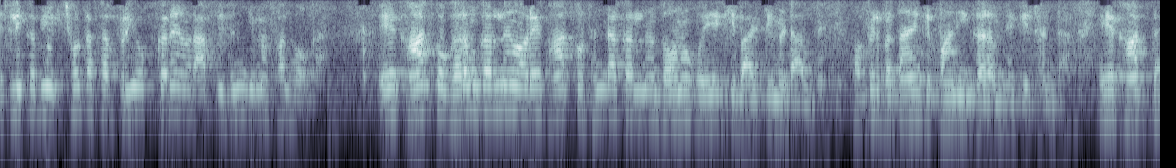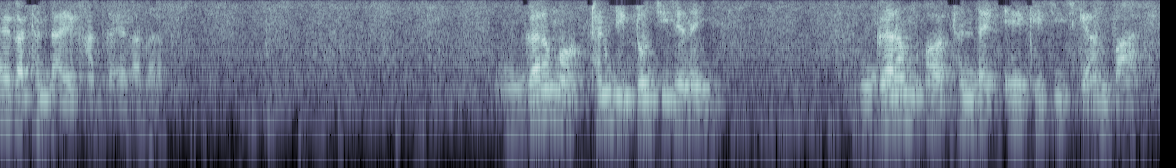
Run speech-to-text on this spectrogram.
इसलिए कभी एक छोटा सा प्रयोग करें और आपकी ज़िंदगी में फल होगा। एक हाथ को गर्म कर लें और एक हाथ को ठंडा कर लें, दोनों को एक ही बाल्टी में डाल दें और फिर बताएँ कि पानी गर्म है कि ठंडा। एक हाथ कहेगा ठंडा, एक हाथ कहेगा गर्म। गर्म और ठंडी दो चीज़ें नहीं, गर्म और ठंडे एक ही चीज़ के अनुपात है।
